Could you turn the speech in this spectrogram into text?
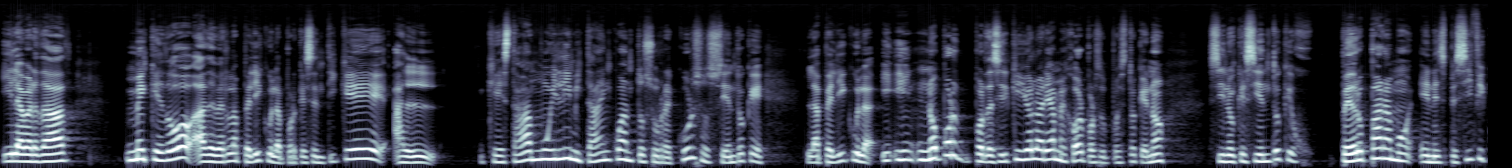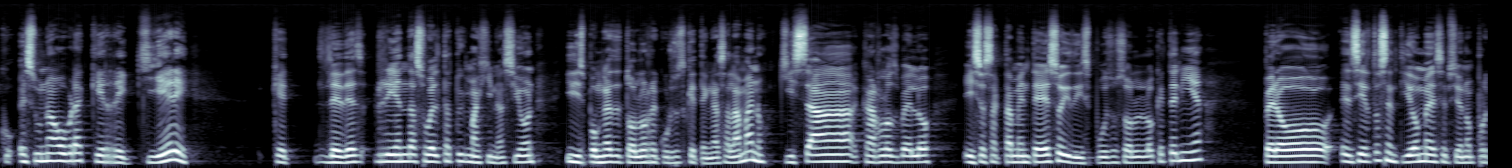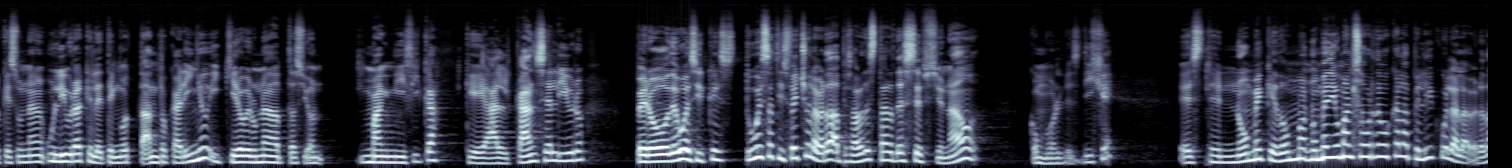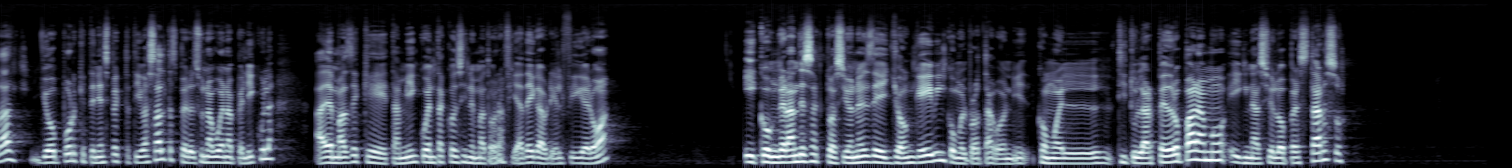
Y la verdad, me quedó a deber la película porque sentí que, al, que estaba muy limitada en cuanto a sus recursos. Siento que la película, y, no por, por decir que yo lo haría mejor, por supuesto que no, sino que siento que Pedro Páramo en específico es una obra que requiere le des rienda suelta a tu imaginación y dispongas de todos los recursos que tengas a la mano. Quizá Carlos Velo hizo exactamente eso y dispuso solo lo que tenía, pero en cierto sentido me decepcionó porque es un libro al que le tengo tanto cariño y quiero ver una adaptación magnífica que alcance al libro, pero debo decir que estuve satisfecho, la verdad, a pesar de estar decepcionado, como les dije, este, no me quedó, no me dio mal sabor de boca la película, la verdad. Yo porque tenía expectativas altas, pero es una buena película. Además de que también cuenta con cinematografía de Gabriel Figueroa y con grandes actuaciones de John Gavin como el protagonista, como el titular Pedro Páramo e Ignacio López Tarso.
